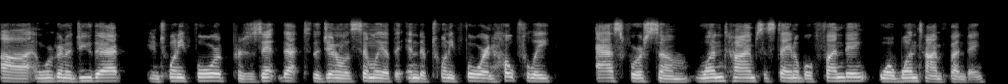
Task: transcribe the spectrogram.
Uh, and we're going to do that in 24, present that to the General Assembly at the end of 24, and hopefully ask for some one time sustainable funding or one time funding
